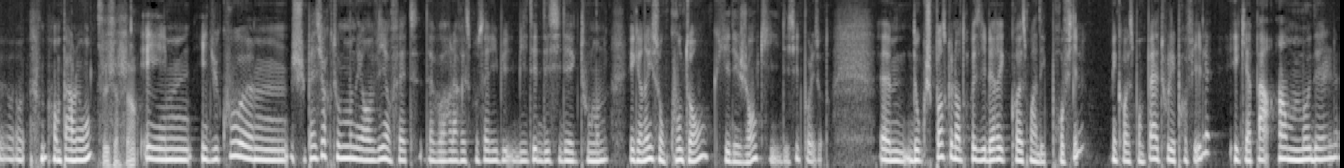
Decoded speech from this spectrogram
en parleront. C'est certain. Et, et du coup, euh, je suis pas sûre que tout le monde ait envie en fait d'avoir la responsabilité de décider avec tout le monde. Et qu'il y en a, ils sont contents qu'il y ait des gens qui décident pour les autres. Euh, donc, je pense que l'entreprise libérée correspond à des profils, mais correspond pas à tous les profils, et qu'il n'y a pas un modèle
